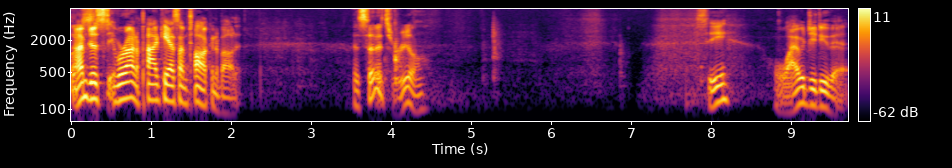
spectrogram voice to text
I'm just. We're on a podcast. I'm talking about it. It said it's real. See, why would you do that?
